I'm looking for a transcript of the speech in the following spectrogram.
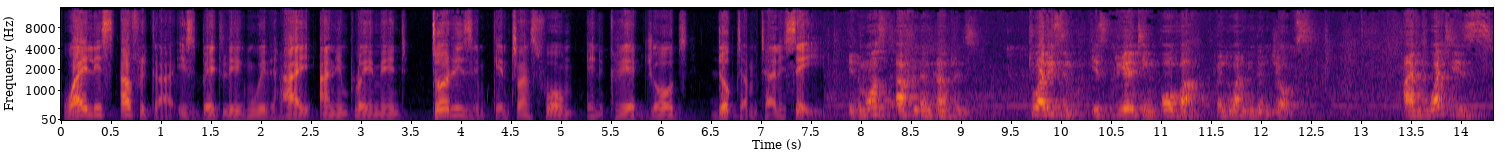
While East Africa is battling with high unemployment, tourism can transform and create jobs, Dr. Munthali said. In most African countries, tourism is creating over 21 million jobs. And what is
